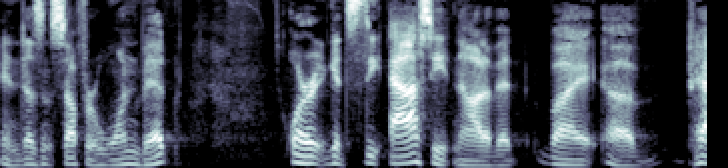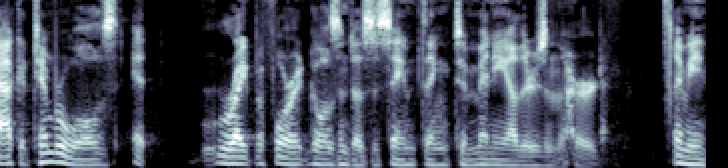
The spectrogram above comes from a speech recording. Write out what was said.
and it doesn't suffer one bit, or it gets the ass eaten out of it by a pack of timber wolves it, right before it goes and does the same thing to many others in the herd. I mean,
